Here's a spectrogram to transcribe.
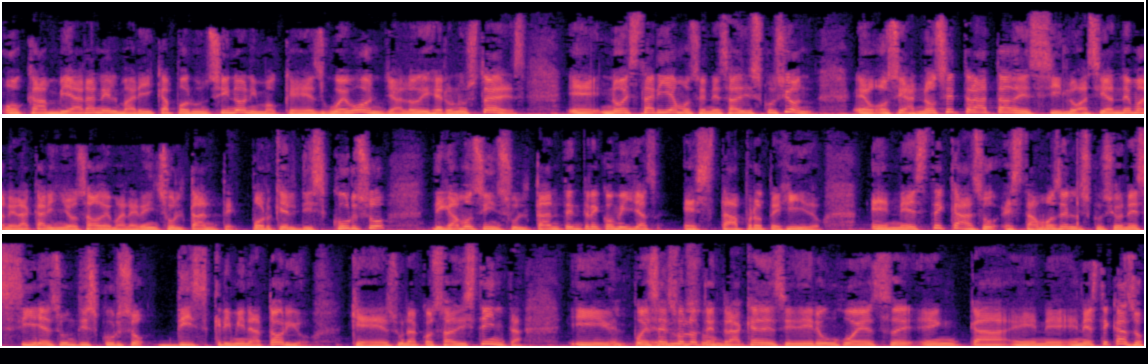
o cambiaran el marica por un sinónimo que es huevón, ya lo dijeron ustedes. Eh, no estaríamos en esa discusión. Eh, o sea, no se trata de si lo hacían de manera cariñosa o de manera insultante, porque el discurso, digamos, insultante entre comillas, está protegido. En este caso, estamos en discusiones si es un discurso discriminatorio, que es una cosa distinta. Y pues eso lo tendrá que decidir un juez eh, en, en, en este caso,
